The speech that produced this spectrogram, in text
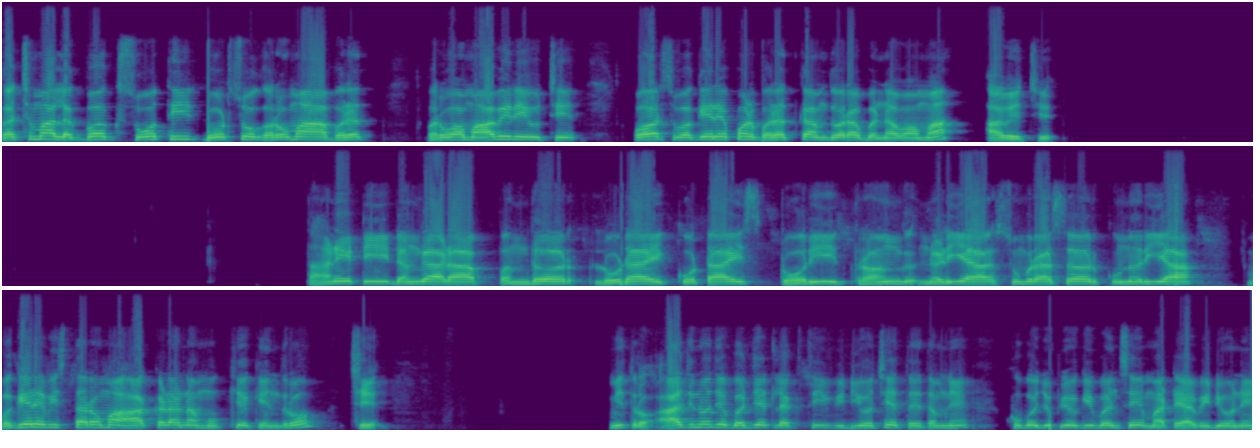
કચ્છમાં લગભગ સો થી દોઢસો ઘરોમાં આ ભરત ભરવામાં આવી રહ્યું છે. પર્સ વગેરે પણ ભરતકામ દ્વારા બનાવવામાં આવે છે. ધાણેટી, ડંગાળા, પંધર, લોડાઈ, કોટાઈ, ઢોરી, ધ્રંગ નડિયા સુમરાસર, કુનરિયા વગેરે વિસ્તારોમાં આંકડાના મુખ્ય કેન્દ્રો છે. મિત્રો, આજનો જે બજેટ લક્ષી વીડિયો છે તે તમને ખૂબ જ ઉપયોગી બનશે. માટે આ વિડીયોને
